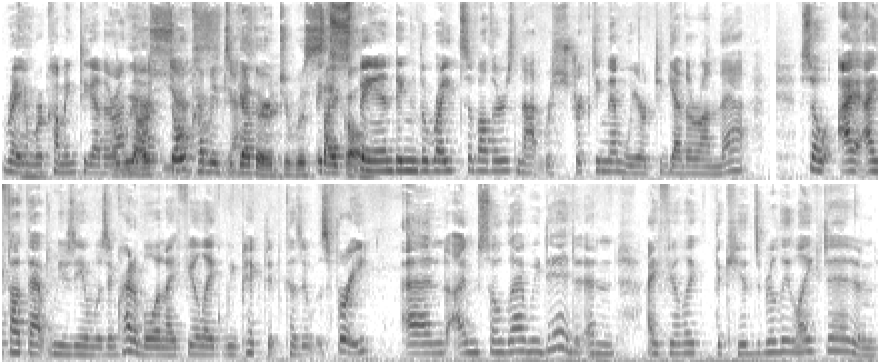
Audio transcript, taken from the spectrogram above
right, and we're coming together on we that. are so Yes, coming yes. together to recycle. expanding the rights of others, not restricting them. We are together on that. So I, I thought that museum was incredible, and I feel like we picked it because it was free, and I'm so glad we did. And I feel like the kids really liked it, and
